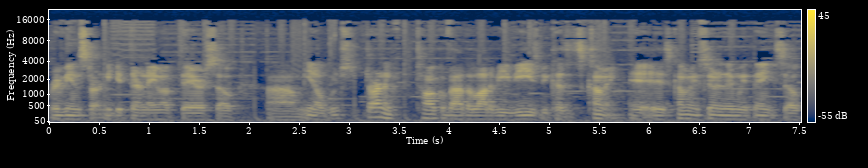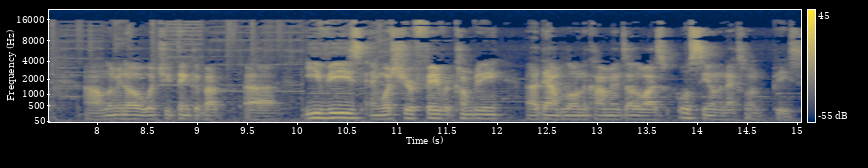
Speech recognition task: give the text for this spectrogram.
Rivian's starting to get their name up there. So um, you know, we're starting to talk about a lot of EVs because it's coming. It is coming sooner than we think. So um, let me know what you think about uh, EVs and what's your favorite company uh, down below in the comments. Otherwise, we'll see you on the next one. Peace.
